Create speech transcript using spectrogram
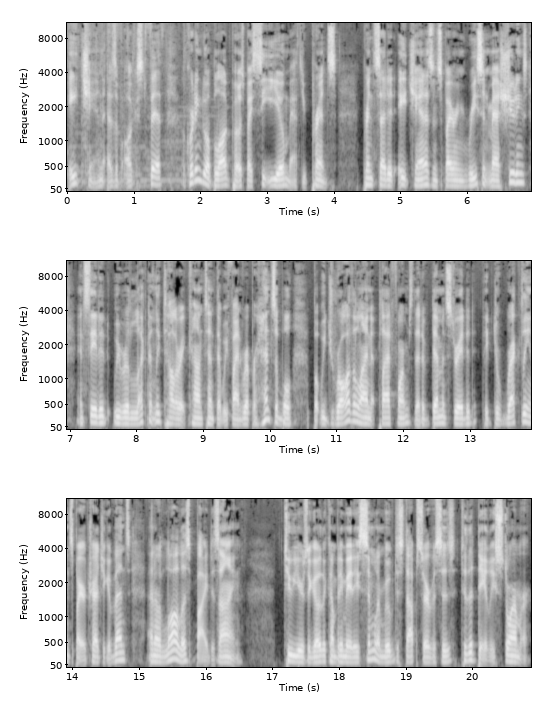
8chan as of August 5th, according to a blog post by CEO Matthew Prince. Prince cited 8chan as inspiring recent mass shootings and stated, We reluctantly tolerate content that we find reprehensible, but we draw the line at platforms that have demonstrated they directly inspire tragic events and are lawless by design. Two years ago, the company made a similar move to stop services to the Daily Stormer.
